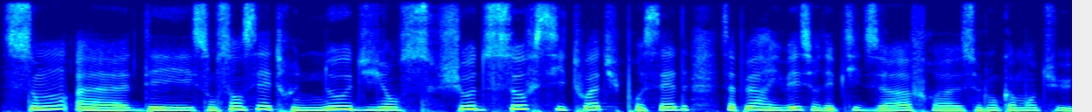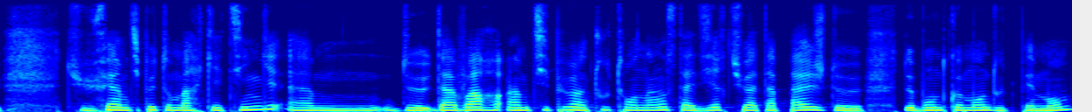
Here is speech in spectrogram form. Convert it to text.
sont euh, censés être une audience chaude, sauf si toi tu procèdes. Ça peut arriver sur des petites offres, euh, selon comment tu tu fais un petit peu ton marketing, euh, de d'avoir un petit peu un tout en un, c'est-à-dire tu as ta page de de bon de commande ou de paiement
